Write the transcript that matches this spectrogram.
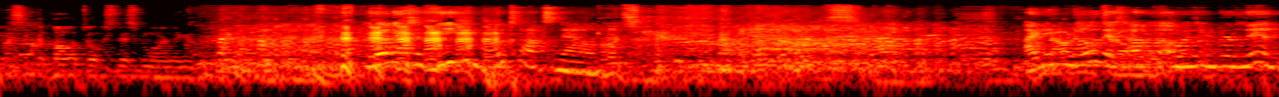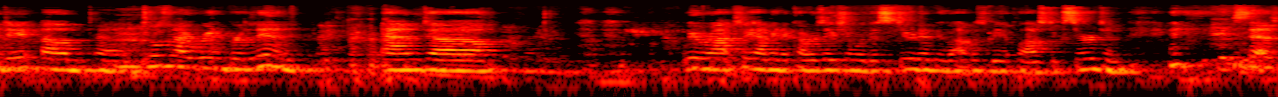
was in the Botox this morning. you know, there's a vegan Botox now. I didn't know this. I, I was in Berlin. Um, uh, Jules and I were in Berlin, and uh, we were actually having a conversation with a student who happens to be a plastic surgeon, and he says,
